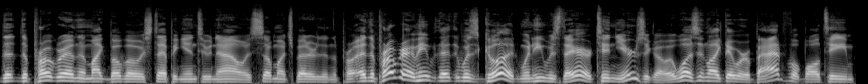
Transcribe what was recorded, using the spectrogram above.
the the program that Mike Bobo is stepping into now is so much better than the pro. And the program he that was good when he was there ten years ago. It wasn't like they were a bad football team,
